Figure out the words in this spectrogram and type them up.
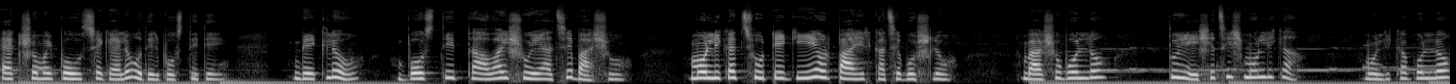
একসময় পৌঁছে গেল ওদের বস্তিতে। দেখল বস্তির দাওয়ায় শুয়ে আছে বাসু। মল্লিকা ছুটে গিয়ে ওর পায়ের কাছে বসল। বাসু বলল, তুই এসেছিস মল্লিকা? মল্লিকা বলল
